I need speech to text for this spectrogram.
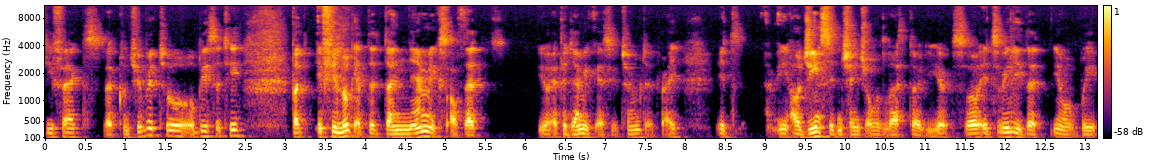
defects that contribute to obesity. But if you look at the dynamics of that you know, epidemic, as you termed it, right? It, I mean, our genes didn't change over the last 30 years. So it's really that, you know, we,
